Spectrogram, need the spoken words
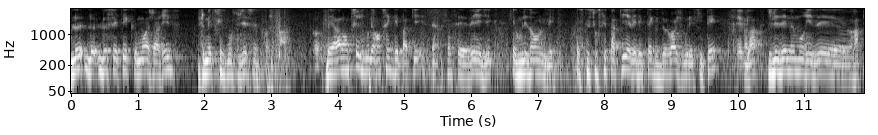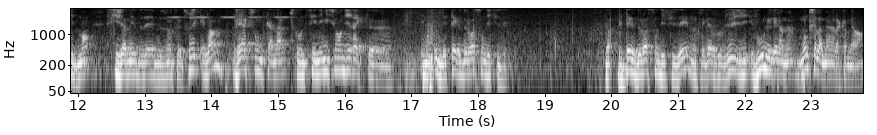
Le, le- le fait est que moi, j'arrive, je maîtrise mon sujet, je sais de quoi je parle. Ok. D'ailleurs, à l'entrée, je voulais rentrer avec des papiers, ça c'est véridique, et on me les a enlevés. Parce que sur ces papiers, il y avait des textes de loi que je voulais citer. Très bien. voilà. Je les ai mémorisés euh, rapidement, si jamais vous avez besoin que le truc. Et là, réaction de canal, parce que c'est une émission en direct, euh, les textes de loi sont diffusés. Non, Les textes de loi sont diffusés, donc les gars, je vous le dis, vous levez la main, montrez la main à la caméra.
